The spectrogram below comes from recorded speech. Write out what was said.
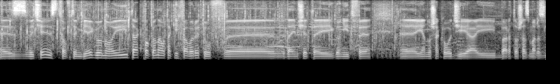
e, zwycięstwo w tym biegu, no i tak pokonał takich faworytów, e, wydaje mi się, tej gonitwy Janusza Kołodzieja i Bartosza Zmarzlika.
